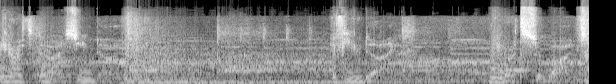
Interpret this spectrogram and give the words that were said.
The Earth dies, you die. If you die, the Earth survives.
